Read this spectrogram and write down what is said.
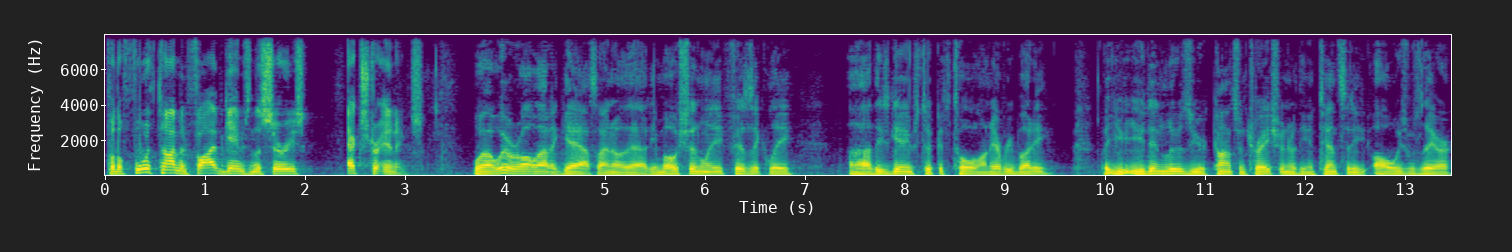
For the fourth time in five games in the series, extra innings. Well, we were all out of gas. I know that. Emotionally, physically, uh, these games took its toll on everybody. But you, you didn't lose your concentration or the intensity always was there.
